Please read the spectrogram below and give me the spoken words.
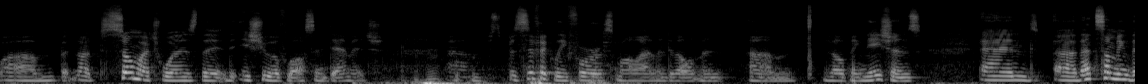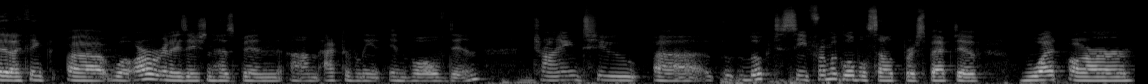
um, but not so much, was the, the issue of loss and damage, mm-hmm. Um, specifically for small island development, um, developing nations. And uh, that's something that I think, uh, well, our organization has been um, actively involved in, mm-hmm. trying to uh, look to see from a global south perspective what are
